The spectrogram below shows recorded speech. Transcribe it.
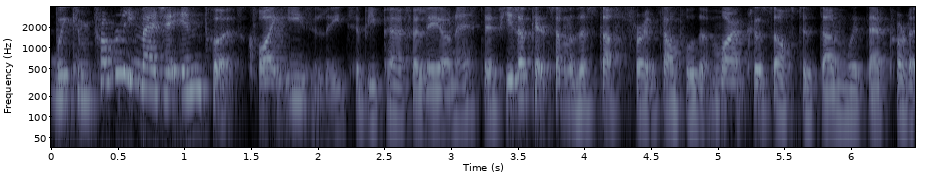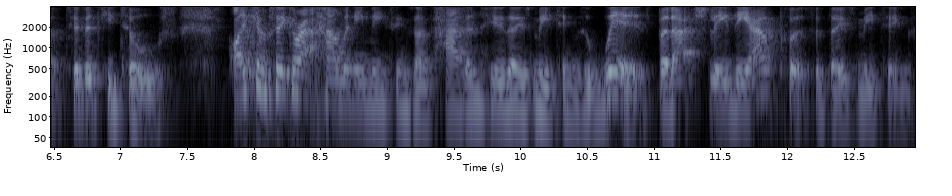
we can probably measure inputs quite easily, to be perfectly honest. If you look at some of the stuff, for example, that Microsoft have done with their productivity tools, I can figure out how many meetings I've had and who those meetings are with. But actually, the outputs of those meetings,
